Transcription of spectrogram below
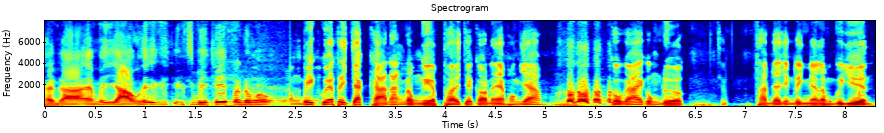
Thành ra em mới giao cái, cái bí kíp đó đúng không? Không bí quyết thì chắc khả năng đồng nghiệp thôi chứ còn em không dám. Cô gái cũng được. Tham gia chương trình này là một cái duyên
